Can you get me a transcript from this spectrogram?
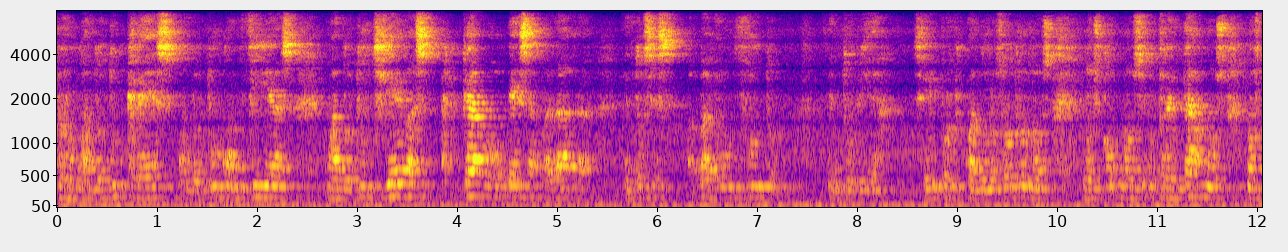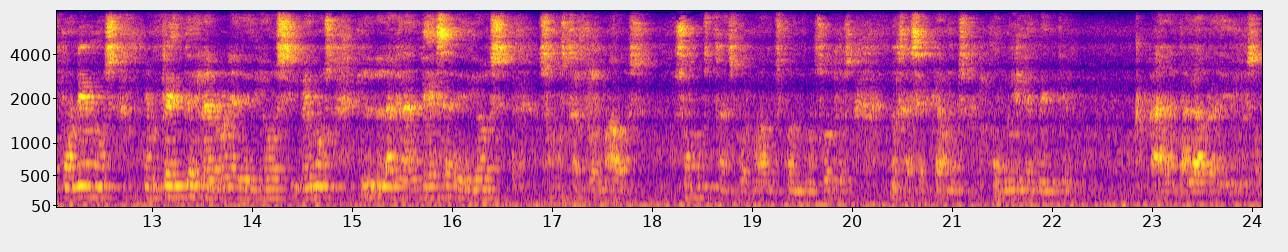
Pero cuando tú crees, cuando tú confías, cuando tú llevas a cabo esa palabra, entonces va a haber un fruto en tu vida. ¿sí? Porque cuando nosotros nos, nos, enfrentamos, nos ponemos enfrente de la gloria de Dios y vemos la grandeza de Dios, somos transformados. Somos transformados cuando nosotros nos acercamos humildemente a la palabra de Dios.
